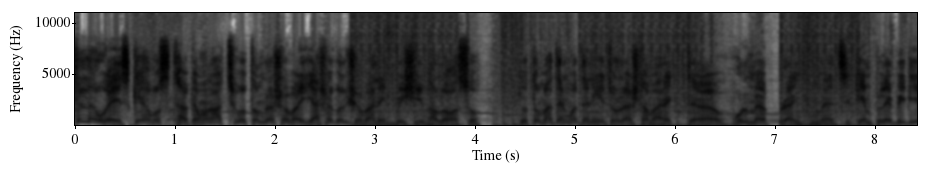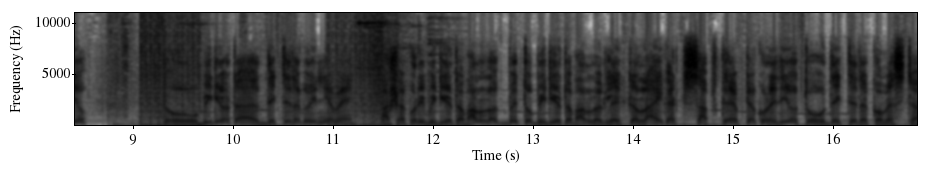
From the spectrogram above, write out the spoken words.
হ্যালো গাইস কি অবস্থা? কেমন আছো? তোমরা সবাই? আশা করি সবাই অনেক বেশি ভালো আছো। তো তোমাদের মধ্যে নিয়ে চলে আসলাম আর একটা whole map rank match game play video তো ভিডিওটা দেখতে থাকো নিয়ে আশা করি ভিডিওটা ভালো লাগবে। তো ভিডিওটা ভালো লাগলে একটা লাইক আর সাবস্ক্রাইবটা করে দিও। তো দেখতে থাকো ম্যাচটা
